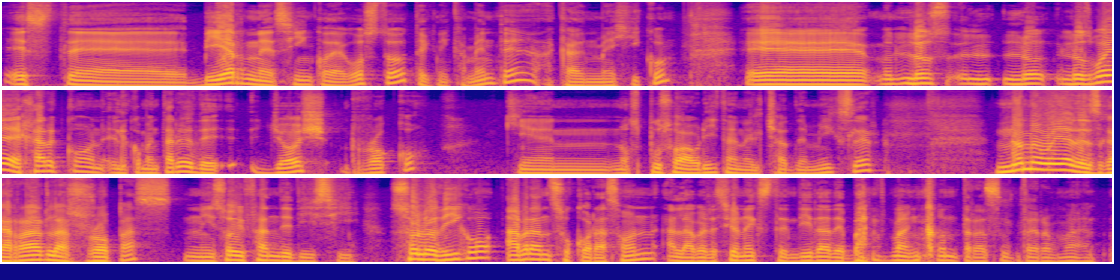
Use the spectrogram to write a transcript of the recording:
este viernes 5 de agosto, técnicamente, acá en México. Eh, los, los voy a dejar con el comentario de Josh Rocco, quien nos puso ahorita en el chat de Mixler. No me voy a desgarrar las ropas, ni soy fan de DC. Solo digo, abran su corazón a la versión extendida de Batman contra Superman.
